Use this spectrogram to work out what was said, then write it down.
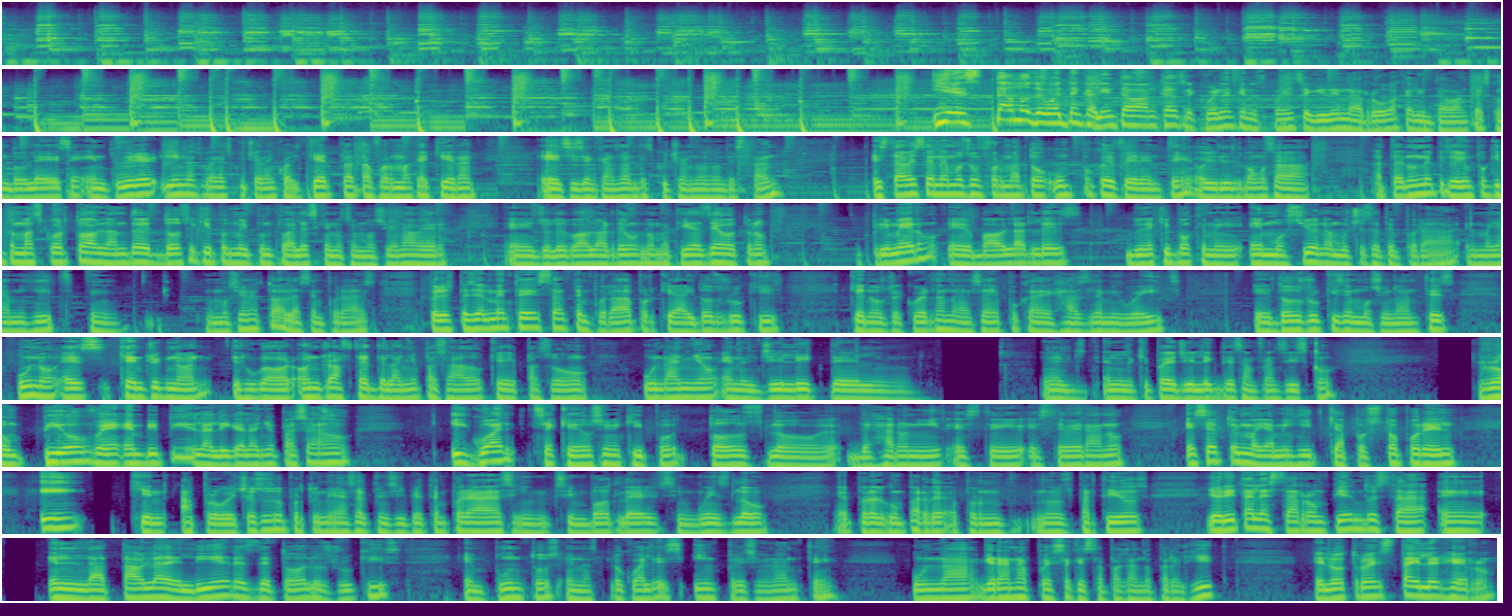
Y estamos de vuelta en Calienta Bancas. Recuerden que nos pueden seguir en arroba calientabancas con doble S en Twitter y nos pueden escuchar en cualquier plataforma que quieran eh, si se cansan de escucharnos donde están. Esta vez tenemos un formato un poco diferente. Hoy les vamos a, tener un episodio un poquito más corto hablando de dos equipos muy puntuales que nos emociona ver. Eh, yo les voy a hablar de uno, Matías de otro. Primero, eh, voy a hablarles de un equipo que me emociona mucho esta temporada, el Miami Heat. me emociona todas las temporadas, pero especialmente esta temporada porque hay dos rookies que nos recuerdan a esa época de Haslem y Wade. Eh, dos rookies emocionantes. Uno es Kendrick Nunn, el jugador undrafted del año pasado que pasó un año en el G League del en el, equipo de G League de San Francisco. Rompió, fue MVP de la liga el año pasado. Igual se quedó sin equipo, todos lo dejaron ir este, este verano, excepto el Miami Heat que apostó por él y quien aprovechó sus oportunidades al principio de temporada sin, sin Butler, sin Winslow, eh, por algún par de, por unos partidos y ahorita la está rompiendo, está eh, en la tabla de líderes de todos los rookies en puntos, en lo cual es impresionante, una gran apuesta que está pagando para el hit. El otro es Tyler Herro,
